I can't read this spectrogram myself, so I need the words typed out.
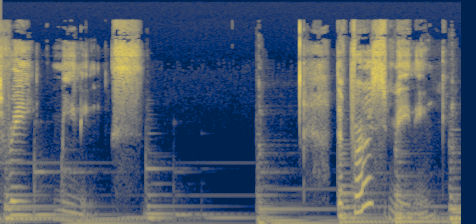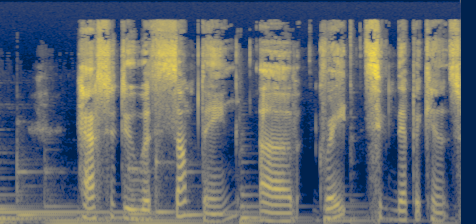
three meanings. The first meaning has to do with something of great significance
